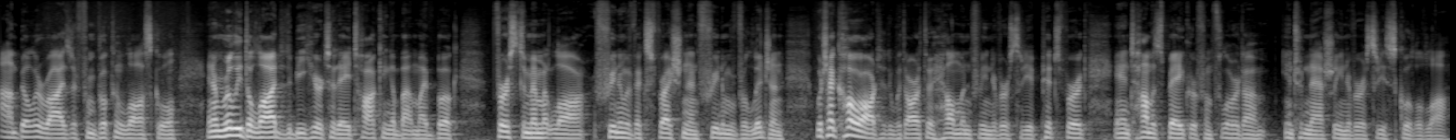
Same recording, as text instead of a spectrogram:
I'm Bill Araiza from Brooklyn Law School, and I'm really delighted to be here today talking about my book, First Amendment Law Freedom of Expression and Freedom of Religion, which I co authored with Arthur Hellman from the University of Pittsburgh and Thomas Baker from Florida International University School of Law.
